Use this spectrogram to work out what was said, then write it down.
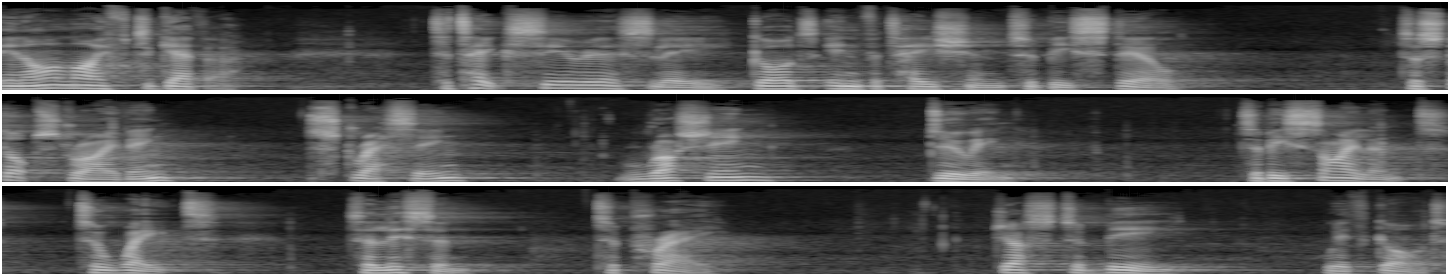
in our life together, to take seriously God's invitation to be still, to stop striving, stressing, rushing, doing, to be silent, to wait, to listen, to pray, just to be with God?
